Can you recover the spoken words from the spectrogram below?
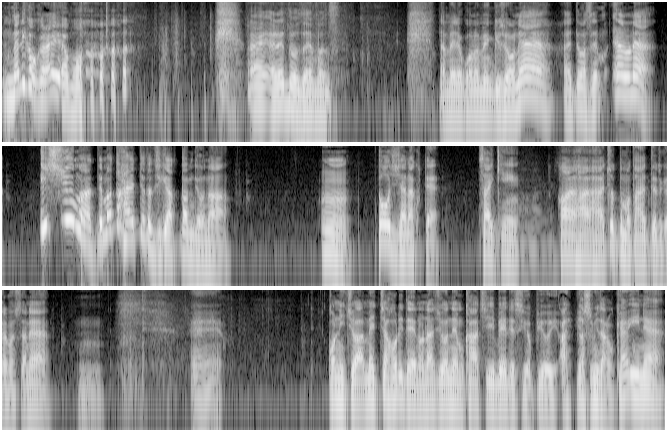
何か分からんやもう。はいありがとうございます。ダメでこの免許証ね。流行ってますね。あのね一周回ってまた流行ってた時期あったんだよな。うん。当時じゃなくて。最近。はいはいはい。ちょっとまた流行ってる時ありましたね。うん。えー。こんにちは。めっちゃホリデーのラジオネームカーチーベイですよ。ピューイあ休みだろうけ？いいね。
